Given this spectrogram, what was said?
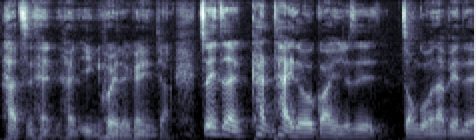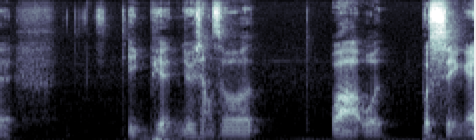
他只能很隐晦的跟你讲。最近真的看太多关于就是中国那边的影片，你就想说，哇，我不行诶。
